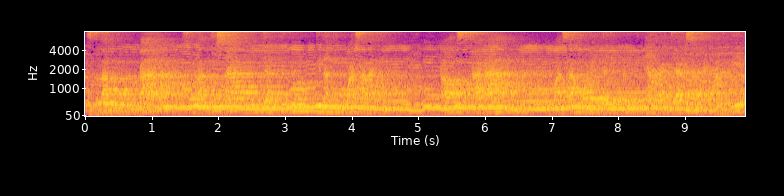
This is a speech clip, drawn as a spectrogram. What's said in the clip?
setelah berbuka, sholat isya, kemudian tidur, dilanjut puasa lagi. Kalau sekarang puasa mulai dari terbitnya fajar sampai maghrib,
